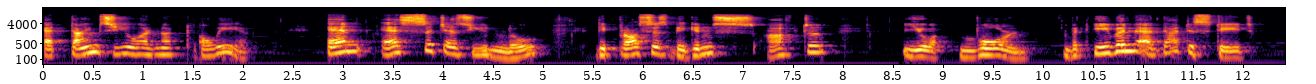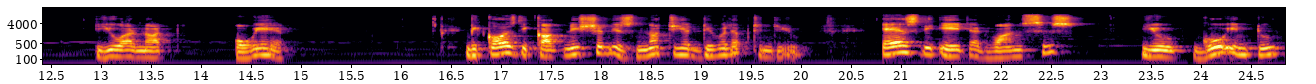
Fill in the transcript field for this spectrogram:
at times you are not aware. And as such as you know, the process begins after you are born. But even at that stage, you are not aware because the cognition is not yet developed in you. As the age advances, you go into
